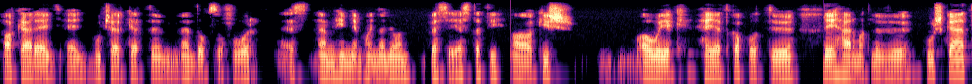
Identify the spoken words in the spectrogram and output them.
akár egy, egy Butcher 2, Mad Dogs of War, ezt nem hinném, hogy nagyon veszélyezteti. A kis AOE-k helyett kapott D3-at lövő puskát,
